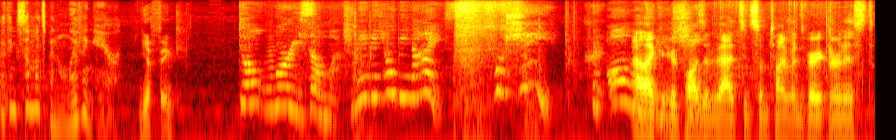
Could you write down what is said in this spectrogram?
I think someone's been living here. You think? Don't worry so much. Maybe he'll be nice. Or she. Could always I like be a good she. positive attitude sometimes when it's very earnest.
